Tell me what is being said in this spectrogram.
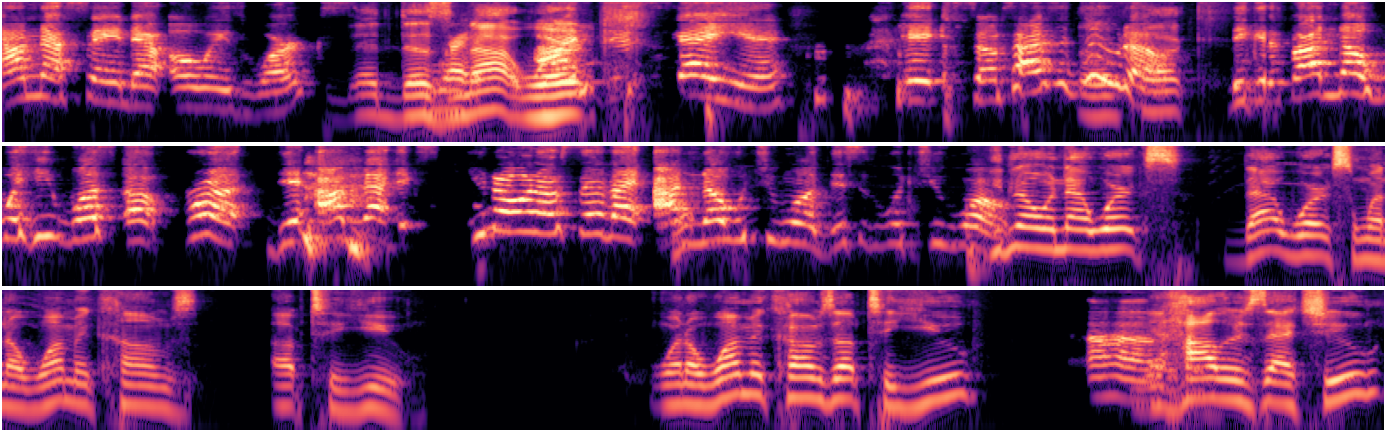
I'm not saying that always works. That does Right. not work. I'm just saying it sometimes it The do though. fuck? Because if I know what he wants up front, then I'm not you know what I'm saying? Like I know what you want. This is what you want. You know when that works? That works when a woman comes up to you. When a woman comes up to you uh-huh. and hollers at you,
